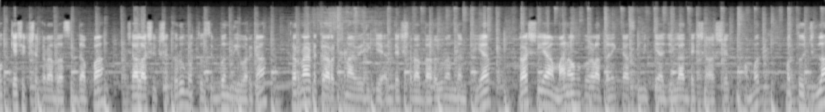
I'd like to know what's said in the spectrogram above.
ಮುಖ್ಯ ಶಿಕ್ಷಕರಾದ ಸಿದ್ದಪ್ಪ, ಶಾಲಾ ಶಿಕ್ಷಕರು ಮತ್ತು ಸಿಬ್ಬಂದಿ ವರ್ಗ ಕರ್ನಾಟಕ ರಕ್ಷಣಾ ವೇದಿಕೆ ಅಧ್ಯಕ್ಷರಾದ ರಘುನಂದನ್ ಟಿಆರ್ ರಾಷ್ಟ್ರೀಯ ಮಾನವ ಹಕ್ಕುಗಳ ತನಿಖಾ ಸಮಿತಿಯ ಜಿಲ್ಲಾಧ್ಯಕ್ಷ ಶೇಖ್ ಮೊಹಮ್ಮದ್ ಮತ್ತು ಜಿಲ್ಲಾ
